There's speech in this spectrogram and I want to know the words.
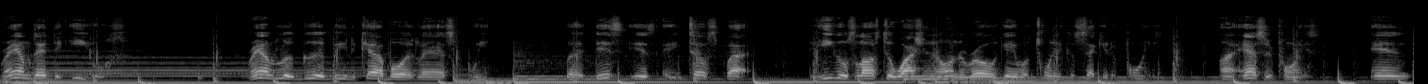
Rams at the Eagles. Rams looked good beating the Cowboys last week, but this is a tough spot. The Eagles lost to Washington on the road, gave up 20 consecutive points, unanswered points, and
